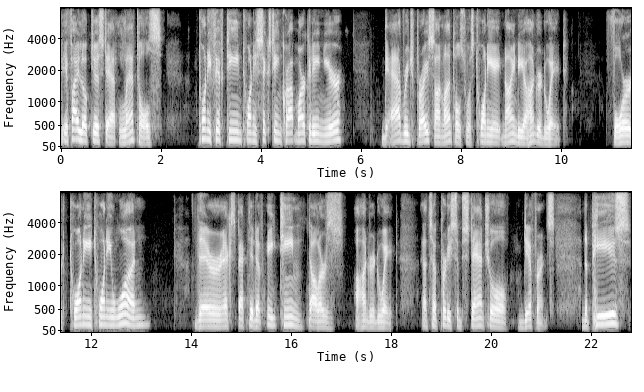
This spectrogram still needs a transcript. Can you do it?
If I look just at lentils, 2015 2016 crop marketing year, the average price on lentils was 28.90 a hundredweight. For 2021, they're expected of $18 a hundredweight. That's a pretty substantial difference. The peas,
